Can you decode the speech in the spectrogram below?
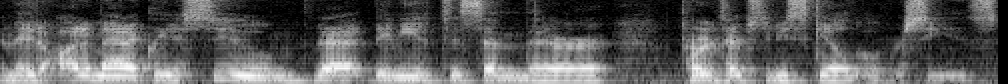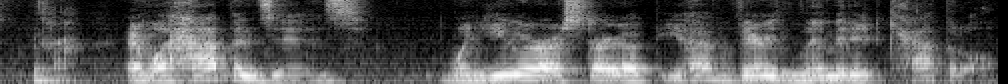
and they'd automatically assume that they needed to send their prototypes to be scaled overseas. And what happens is when you are a startup, you have very limited capital,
